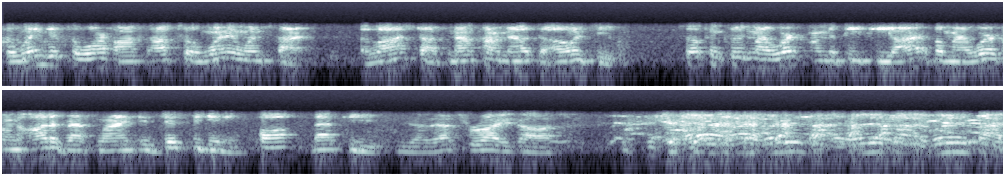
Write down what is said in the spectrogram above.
The win gets the Warhawks off to a 1-1 start. The loss drops Mount Carmel to 0-2. So concludes my work on the PPR, but my work on the autograph line is just beginning. Paul, back to you. Yeah, that's right. Uh, All right, all right, what is that? What is that? What is that?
